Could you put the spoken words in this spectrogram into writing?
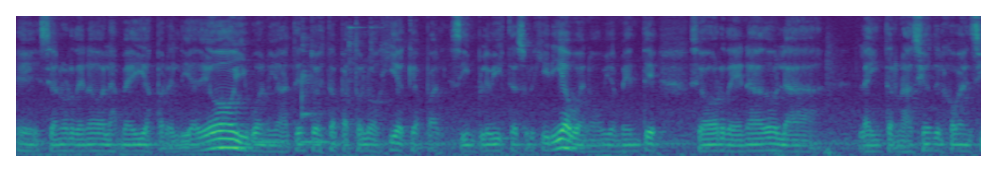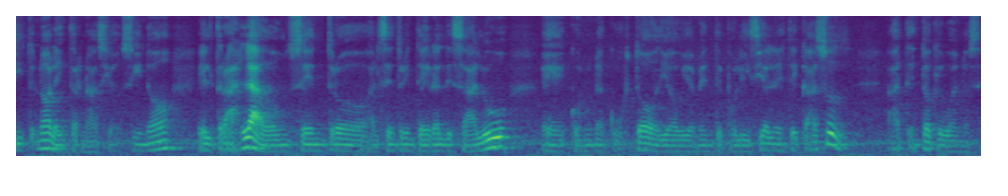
eh, se han ordenado las medidas para el día de hoy, y bueno, y atento a esta patología que a simple vista surgiría, bueno, obviamente se ha ordenado la la internación del jovencito, no la internación, sino el traslado a un centro, al centro integral de salud, eh, con una custodia obviamente policial en este caso, atento que bueno, es,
